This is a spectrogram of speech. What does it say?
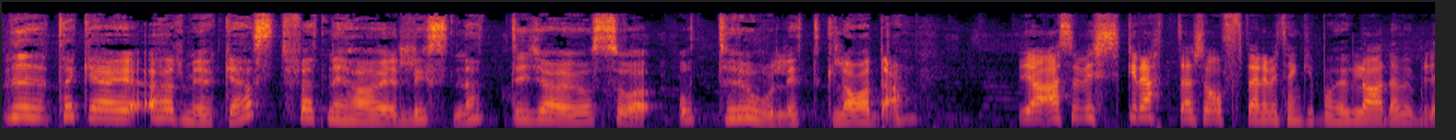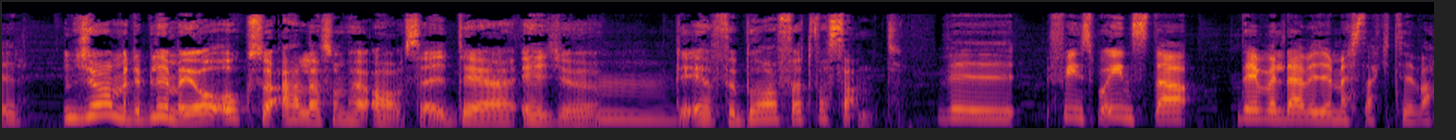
vi tackar ödmjukast för att ni har lyssnat. Det gör oss så otroligt glada. Ja, alltså vi skrattar så ofta när vi tänker på hur glada vi blir. Ja, men det blir man ju. Och också alla som hör av sig. Det är ju Mm. det är för bra för att vara sant. Vi finns på Insta, det är väl där vi är mest aktiva.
